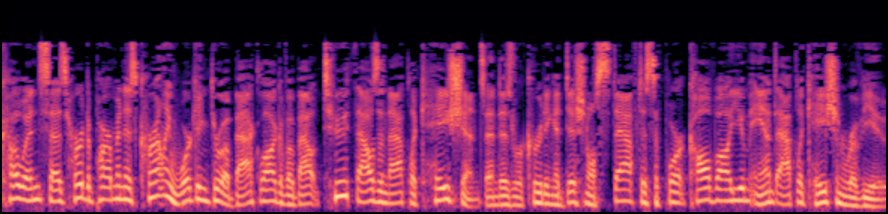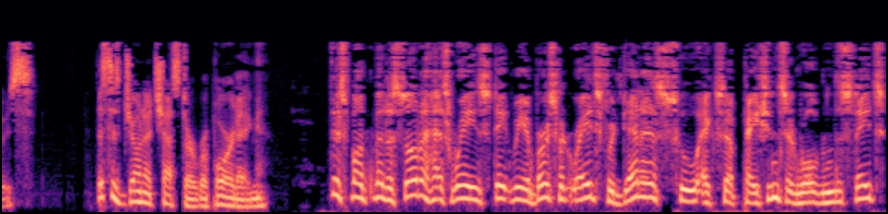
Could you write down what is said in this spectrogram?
Cohen says her department is currently working through a backlog of about 2,000 applications and is recruiting additional staff to support call volume and application reviews. This is Jonah Chester reporting. This month, Minnesota has raised state reimbursement rates for dentists who accept patients enrolled in the state's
